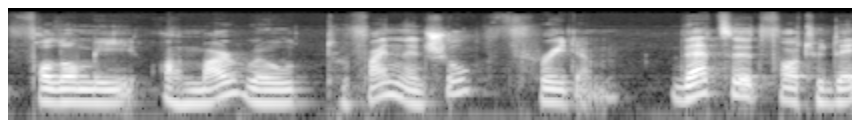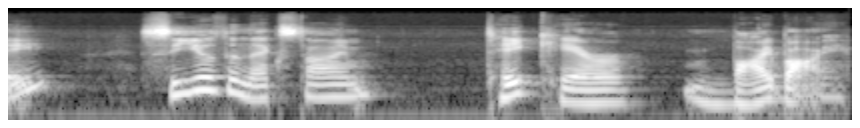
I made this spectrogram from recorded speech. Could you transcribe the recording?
follow me on my road to financial freedom that's it for today see you the next time take care bye bye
